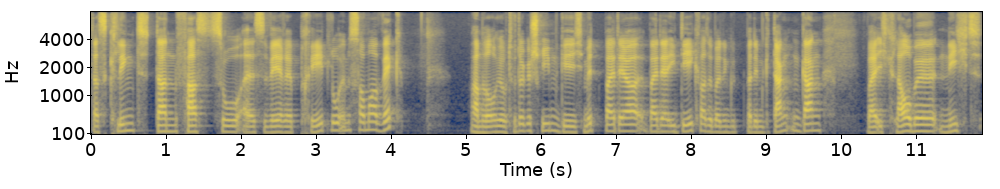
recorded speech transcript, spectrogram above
das klingt dann fast so, als wäre Predlo im Sommer weg. Haben sie auch auf Twitter geschrieben, gehe ich mit bei der, bei der Idee quasi, bei dem, bei dem Gedankengang, weil ich glaube nicht,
